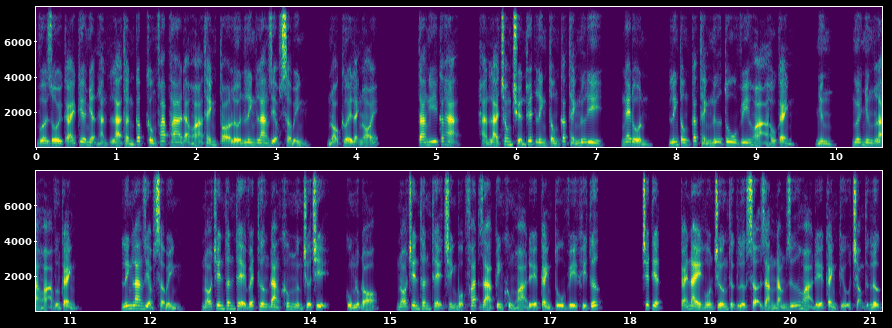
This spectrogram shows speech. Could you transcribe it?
Vừa rồi cái kia nhận hẳn là thần cấp công pháp a đã hóa thành to lớn linh lang diệp sở bình, nó cười lạnh nói. Ta nghĩ các hạ hẳn là trong truyền thuyết linh tông các thánh nữ đi, nghe đồn, linh tông các thánh nữ tu vi hỏa hậu cảnh, nhưng, ngươi nhưng là hỏa vương cảnh. Linh lang diệp sở bình, nó trên thân thể vết thương đang không ngừng chữa trị, cùng lúc đó, nó trên thân thể chính buộc phát ra kinh khủng hỏa đế cảnh tu vi khí tức. Chết tiệt, cái này hôn chướng thực lực sợ rằng nắm giữ hỏa đế cảnh cựu trọng thực lực.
